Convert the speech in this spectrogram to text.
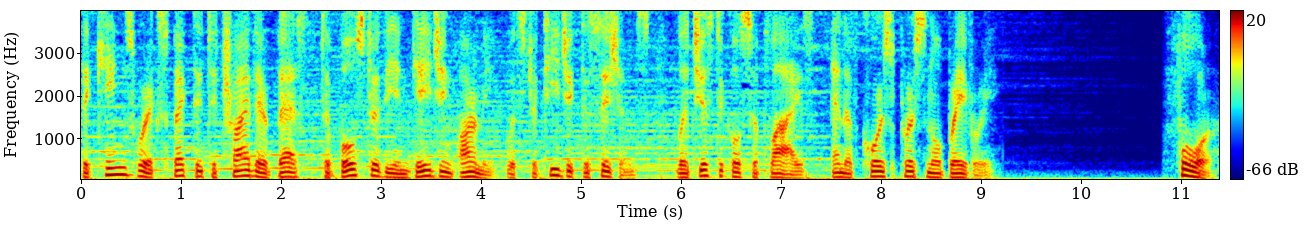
the kings were expected to try their best to bolster the engaging army with strategic decisions, logistical supplies, and of course personal bravery. 4.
